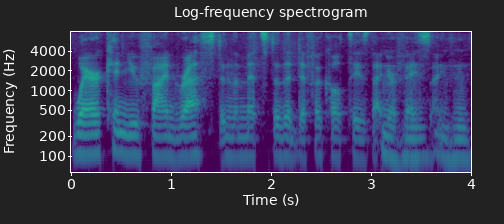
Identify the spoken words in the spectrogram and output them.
where can you find rest in the midst of the difficulties that you're facing?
